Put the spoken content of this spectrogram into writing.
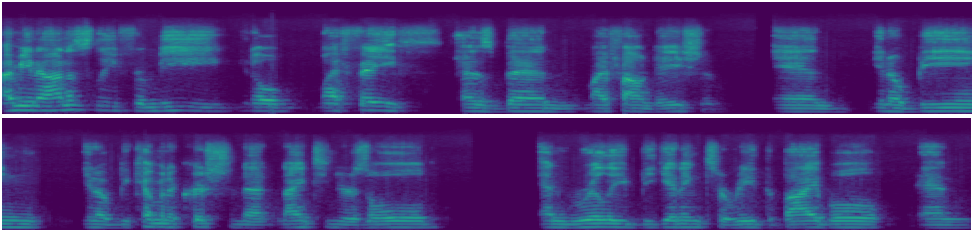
i mean honestly for me you know my faith has been my foundation. And you know being you know becoming a christian at 19 years old and really beginning to read the bible and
